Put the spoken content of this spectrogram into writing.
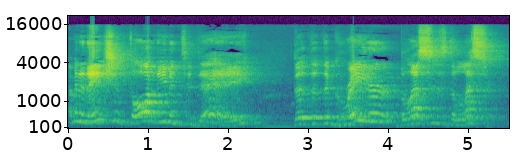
I mean, an ancient thought, and even today, the, the, the greater blesses the lesser.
